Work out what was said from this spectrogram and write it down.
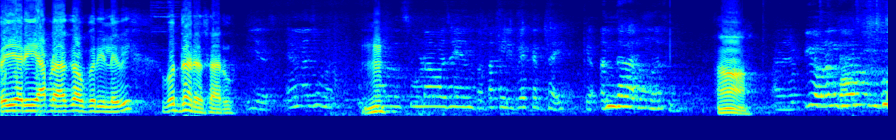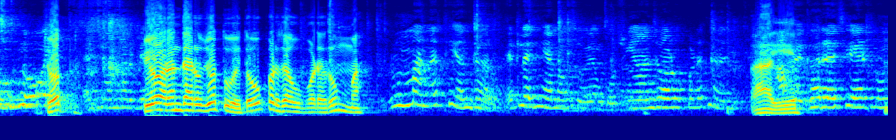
તૈયારી આપણે અગાઉ કરી લેવી. વધારે સારું. હમ. સુડાવા જઈએ તો તકલીફ એક જ થાય કે અંધારું નથી. હા. અને પ્યોર અંધારું જોત પ્યોર અંધારું જોતું હોય તો ઉપર જવું પડે રૂમમાં. રૂમમાં નથી અંધારું. એટલે જ ત્યાં છું એમ કહું છું. અંજવાળું પડે ને હા, એ. ઘરે છે એટલું.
